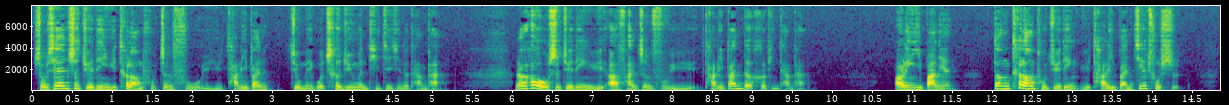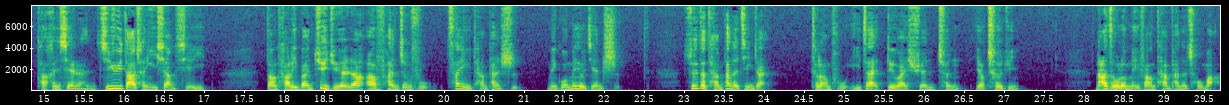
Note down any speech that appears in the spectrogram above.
首先是决定于特朗普政府与塔利班就美国撤军问题进行的谈判，然后是决定于阿富汗政府与塔利班的和平谈判。二零一八年，当特朗普决定与塔利班接触时，他很显然急于达成一项协议。当塔利班拒绝让阿富汗政府参与谈判时，美国没有坚持。随着谈判的进展，特朗普一再对外宣称要撤军，拿走了美方谈判的筹码。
